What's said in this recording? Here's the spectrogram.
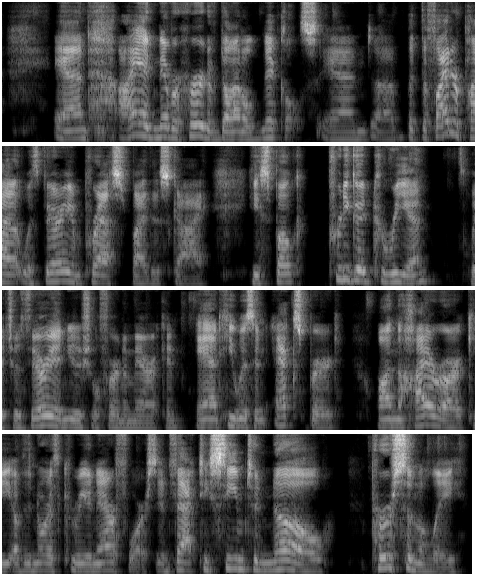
And I had never heard of Donald Nichols. And uh, but the fighter pilot was very impressed by this guy. He spoke pretty good Korean, which was very unusual for an American, and he was an expert on the hierarchy of the North Korean Air Force. In fact, he seemed to know personally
